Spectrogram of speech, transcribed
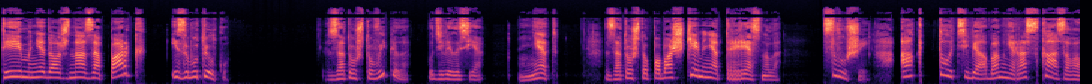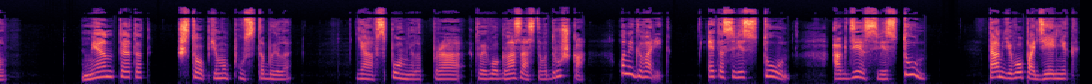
«Ты мне должна за парк и за бутылку». «За то, что выпила?» — удивилась я. «Нет, за то, что по башке меня треснуло. Слушай, а кто тебя обо мне рассказывал?» «Мент этот, чтоб ему пусто было». Я вспомнила про твоего глазастого дружка. Он и говорит, это Свистун, а где Свистун, там его подельник.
